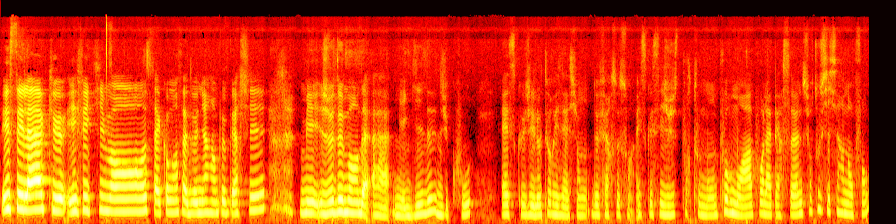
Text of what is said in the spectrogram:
Et c'est là que effectivement ça commence à devenir un peu perché. Mais je demande à mes guides du coup, est-ce que j'ai l'autorisation de faire ce soin? Est-ce que c'est juste pour tout le monde, pour moi, pour la personne, surtout si c'est un enfant,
